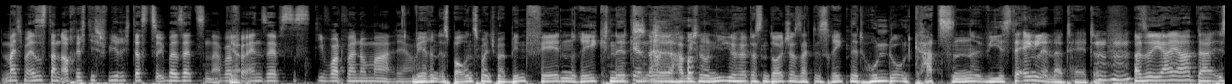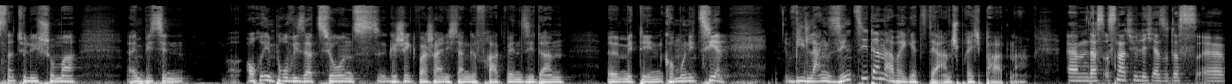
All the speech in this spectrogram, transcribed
manchmal ist es dann auch richtig schwierig, das zu übersetzen, aber Ja. für einen selbst ist die Wortwahl normal, ja. Während es bei uns manchmal Bindfäden regnet, Genau. äh, habe ich noch nie gehört, dass ein Deutscher sagt, es regnet Hunde und Katzen, wie es der Engländer täte. Mhm. Also ja, ja, da ist natürlich schon mal ein bisschen auch Improvisationsgeschick wahrscheinlich dann gefragt, wenn sie dann äh, mit denen kommunizieren. Wie lang sind Sie dann aber jetzt der Ansprechpartner? Ähm, das ist natürlich, also das äh,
